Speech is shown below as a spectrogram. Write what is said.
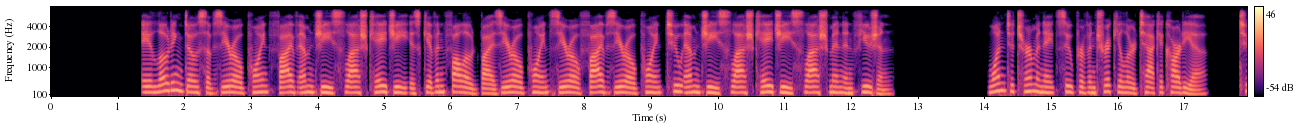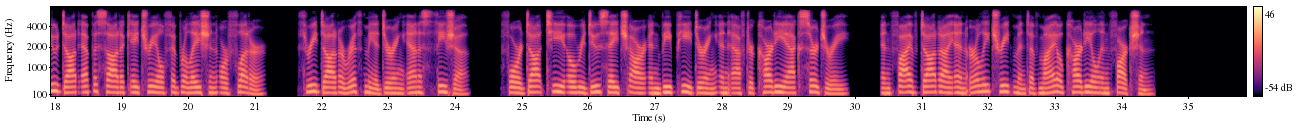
a loading dose of 0.5 mg/kg is given followed by 0.050.2 mg/kg/min infusion. 1 to terminate supraventricular tachycardia, 2. Episodic atrial fibrillation or flutter, 3. Arrhythmia during anesthesia, 4. To reduce HR and BP during and after cardiac surgery, and 5.in early treatment of myocardial infarction.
